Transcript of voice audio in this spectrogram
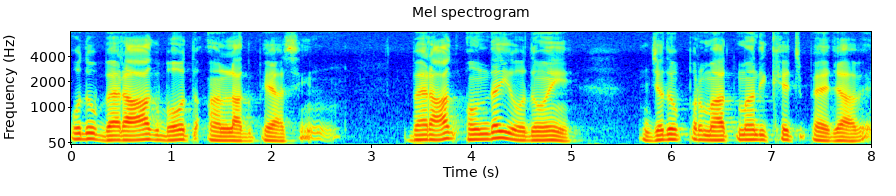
ਉਦੋਂ ਬੈਰਾਗ ਬਹੁਤ ਆਉਣ ਲੱਗ ਪਿਆ ਸੀ। ਬੈਰਾਗ ਆਉਂਦਾ ਹੀ ਉਦੋਂ ਹੈ ਜਦੋਂ ਪ੍ਰਮਾਤਮਾ ਦੀ ਖਿੱਚ ਪੈ ਜਾਵੇ।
